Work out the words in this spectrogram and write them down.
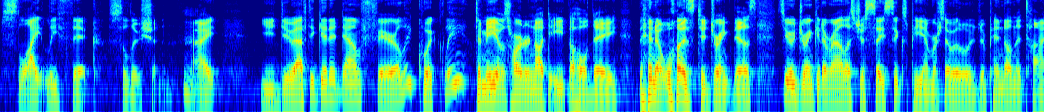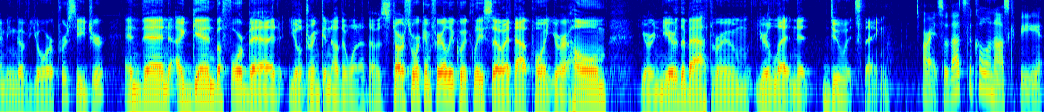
slightly thick solution, hmm. right? You do have to get it down fairly quickly. To me, it was harder not to eat the whole day than it was to drink this. So you drink it around, let's just say 6 p.m. or so. It'll depend on the timing of your procedure. And then again before bed, you'll drink another one of those. Starts working fairly quickly. So at that point, you're at home, you're near the bathroom, you're letting it do its thing. All right, so that's the colonoscopy.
